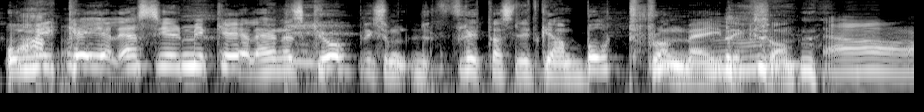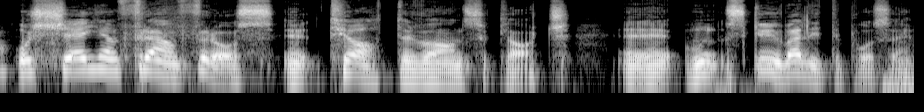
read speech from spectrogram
Och Mikaela, jag ser Mikaela, hennes kropp liksom flyttas lite grann bort från mig liksom. Och tjejen framför oss, eh, teatervan såklart, hon skruvar lite på sig.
